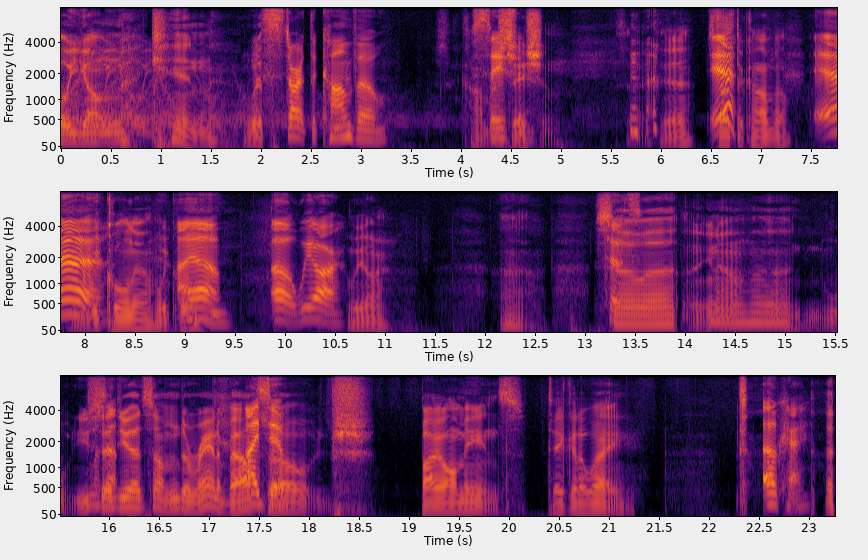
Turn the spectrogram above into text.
Michael Youngkin with Start the convo. conversation. So, yeah, start Yeah. the convo. Yeah. We cool now? We cool? I am. Oh, we are. We are. Ah. So, uh, you know, uh, you What's said up? you had something to rant about. I do. so, psh, by all means, take it away. Okay.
